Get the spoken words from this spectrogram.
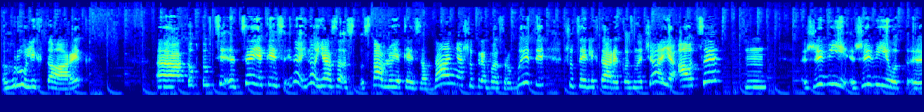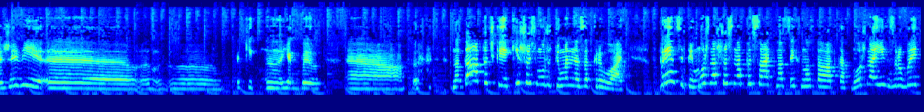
гру ліхтарик. Е, Тобто, це якесь, ну, ну я ставлю якесь завдання, що треба зробити, що цей ліхтарик означає. А оце живі, живі, от живі е, е, такі, е, якби. Е, нотаточки, які щось можуть у мене закривати. В принципі, можна щось написати на цих нотатках, можна їх зробити.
